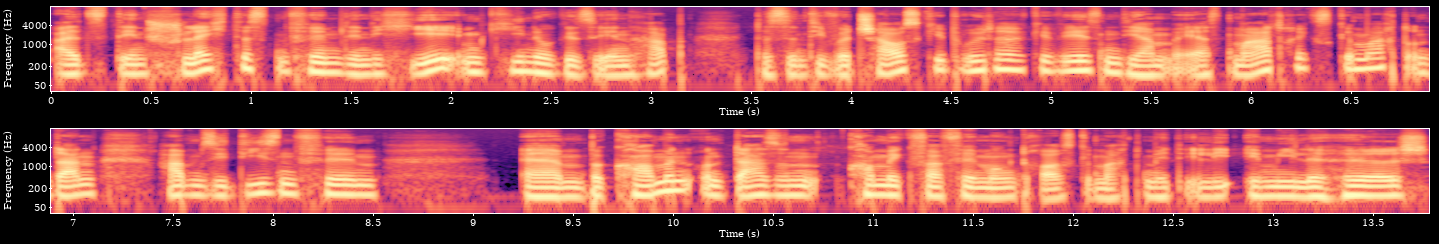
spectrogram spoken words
als den schlechtesten Film, den ich je im Kino gesehen habe. Das sind die Wachowski-Brüder gewesen. Die haben erst Matrix gemacht und dann haben sie diesen Film ähm, bekommen und da so eine Comic-Verfilmung draus gemacht mit Emile Hirsch.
